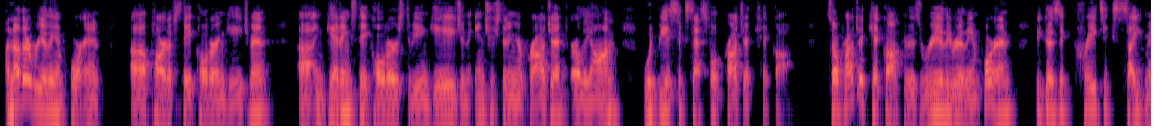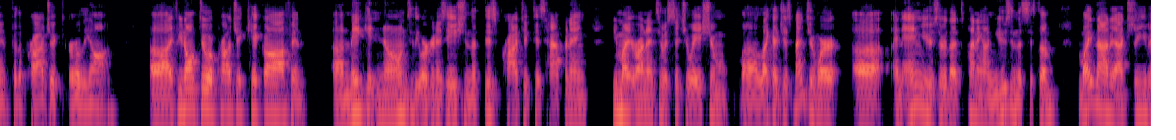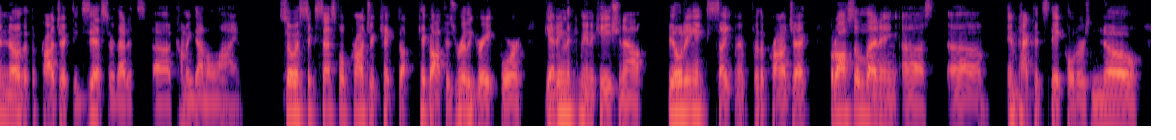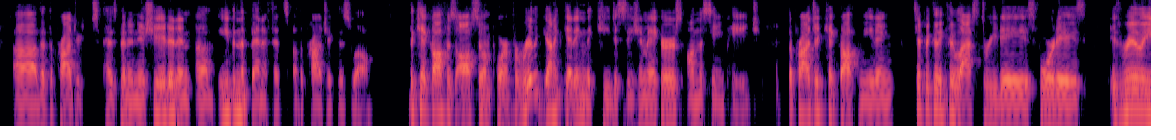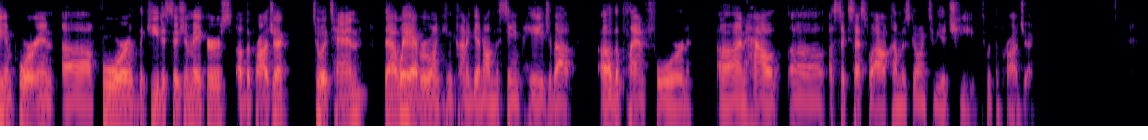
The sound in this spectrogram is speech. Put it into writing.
Another really important part of stakeholder engagement uh, and getting stakeholders to be engaged and interested in your project early on would be a successful project kickoff. So a project kickoff is really, really important because it creates excitement for the project early on. Uh, if you don't do a project kickoff and uh, make it known to the organization that this project is happening, you might run into a situation uh, like I just mentioned where uh, an end user that's planning on using the system might not actually even know that the project exists or that it's uh, coming down the line. So a successful project kickoff is really great for getting the communication out, building excitement for the project, but also letting uh, uh, impacted stakeholders know uh, that the project has been initiated and uh, even the benefits of the project as well. The kickoff is also important for really kind of getting the key decision makers on the same page. The project kickoff meeting typically could last three days, four days, is really important uh, for the key decision makers of the project to attend. That way everyone can kind of get on the same page about uh, the plan forward uh, and how uh, a successful outcome is going to be achieved with the project.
